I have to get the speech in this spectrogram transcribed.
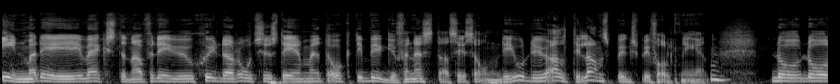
in med det i växterna för det är ju skydda rotsystemet och det bygger för nästa säsong. Det gjorde ju alltid landsbygdsbefolkningen. Då, då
